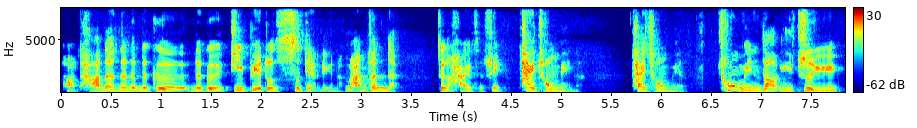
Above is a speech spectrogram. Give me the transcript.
啊，他的那个那个那个级别都是四点零的，满分的这个孩子，所以太聪明了，太聪明了，聪明到以至于，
